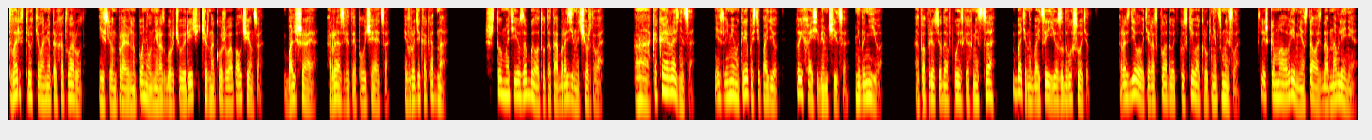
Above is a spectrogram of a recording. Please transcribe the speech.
Тварь в трех километрах от ворот, если он правильно понял неразборчивую речь чернокожего ополченца. Большая, развитая получается, и вроде как одна. Что, мать ее, забыла тут эта абразина чертова? А, какая разница? Если мимо крепости пойдет, то и хай себе мчится, не до нее. А попрет сюда в поисках места, батины бойцы ее за двухсотят. Разделывать и раскладывать куски вокруг нет смысла. Слишком мало времени осталось до обновления.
